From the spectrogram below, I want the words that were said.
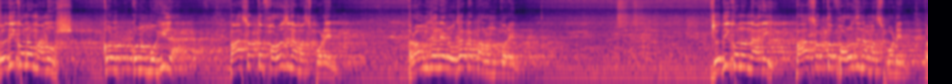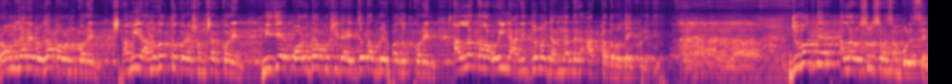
যদি কোনো মানুষ কোন মহিলা পাঁচ ওয়াক্ত ফরজ নামাজ পড়েন, রমজানের রোজাটা পালন করেন যদি কোনো নারী পাঁচ অক্ত ফরজ নামাজ পড়েন রমজানের রোজা পালন করেন স্বামীর আনুগত্য করে সংসার করেন নিজের পর্দা পুশিদা ইজ্জত আবরু হেফাজত করেন আল্লাহ তালা ওই নারীর জন্য জান্নাতের আটটা দরজাই খুলে দিন যুবকদের আল্লাহ রসুল সালাম বলেছেন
